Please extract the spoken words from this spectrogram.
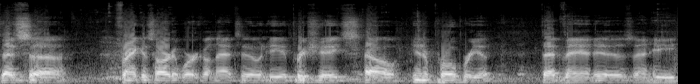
That's, uh, Frank is hard at work on that too, and he appreciates how inappropriate that van is, and he,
